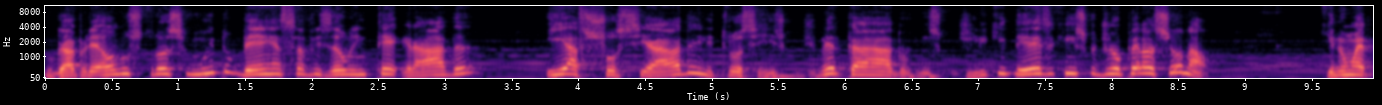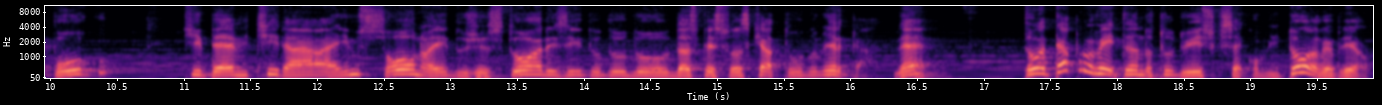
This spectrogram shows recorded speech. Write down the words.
O Gabriel nos trouxe muito bem essa visão integrada e associada. Ele trouxe risco de mercado, risco de liquidez e risco de operacional, que não é pouco, que deve tirar aí o sono aí dos gestores e do, do, do, das pessoas que atuam no mercado, né? Então, até aproveitando tudo isso que você comentou, Gabriel,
